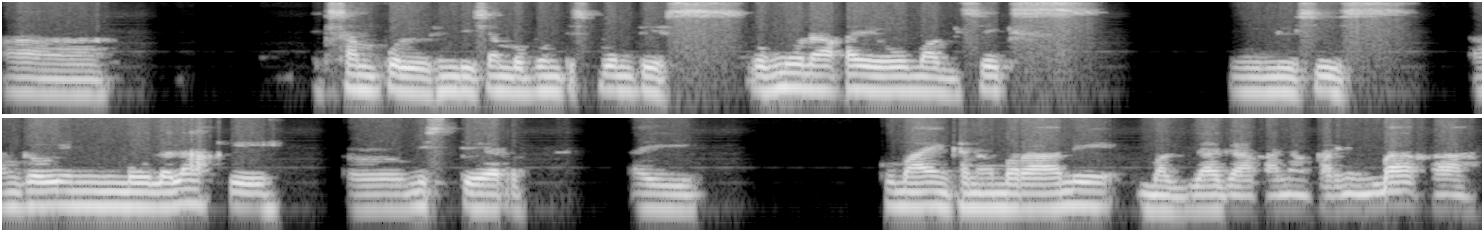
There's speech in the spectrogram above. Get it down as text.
ah, example, hindi siya mabuntis-buntis, huwag muna kayo mag-sex ni misis. Ang gawin mo lalaki or mister ay kumain ka ng marami, maglaga ka ng karning baka,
